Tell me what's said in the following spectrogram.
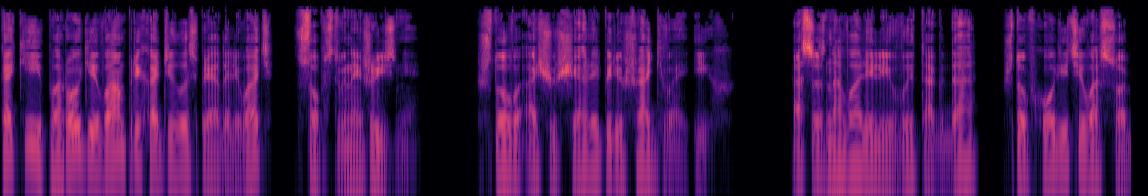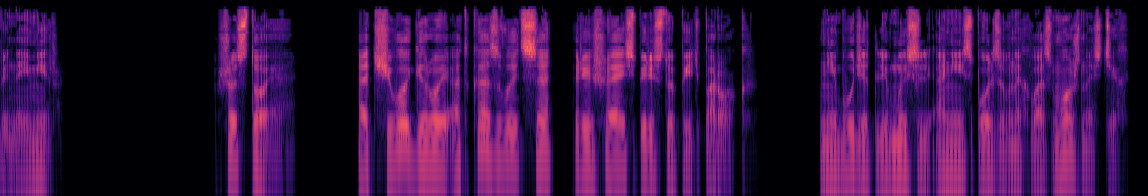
Какие пороги вам приходилось преодолевать в собственной жизни? Что вы ощущали, перешагивая их? Осознавали ли вы тогда, что входите в особенный мир? Шестое. От чего герой отказывается, решаясь переступить порог? Не будет ли мысль о неиспользованных возможностях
